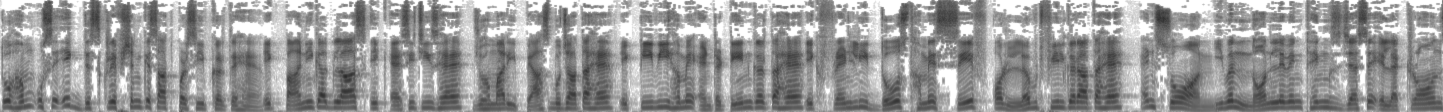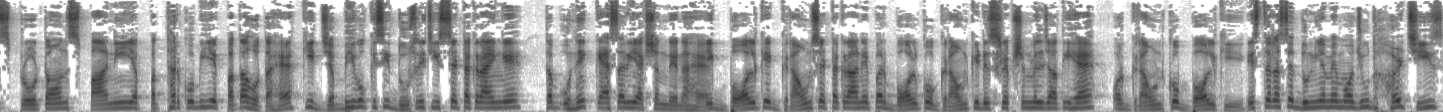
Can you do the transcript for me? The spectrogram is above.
तो हम उसे एक डिस्क्रिप्शन के साथ परसीव करते हैं। एक पानी का ग्लास एक ऐसी चीज़ है जो हमारी प्यास बुझाता है। एक टीवी हमें एंटरटेन करता है। एक फ्रेंडली दोस्त हमें सेफ़ और लव्ड फील कराता है। And so on even non living things जैसे इलेक्ट्रॉन्स प्रोटॉन्स पानी या पत्थर को भी ये पता होता है कि जब भी वो किसी दूसरी चीज़ से टकराएँगे तब उन्हें कैसा रिएक्शन देना है? एक बॉल के ग्राउंड से टकराने पर बॉल को ग्राउंड की डिस्क्रिप्शन मिल जाती है और ग्राउंड को बॉल की। इस तरह से दुनिया में मौजूद हर चीज़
